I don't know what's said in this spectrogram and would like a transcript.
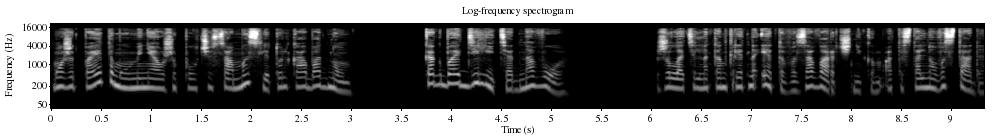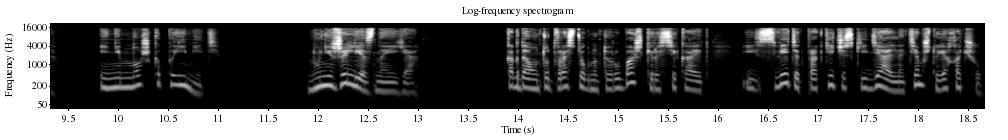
Может, поэтому у меня уже полчаса мысли только об одном — как бы отделить одного, желательно конкретно этого заварочником от остального стада, и немножко поиметь. Ну не железная я. Когда он тут в расстегнутой рубашке рассекает и светит практически идеально тем, что я хочу.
